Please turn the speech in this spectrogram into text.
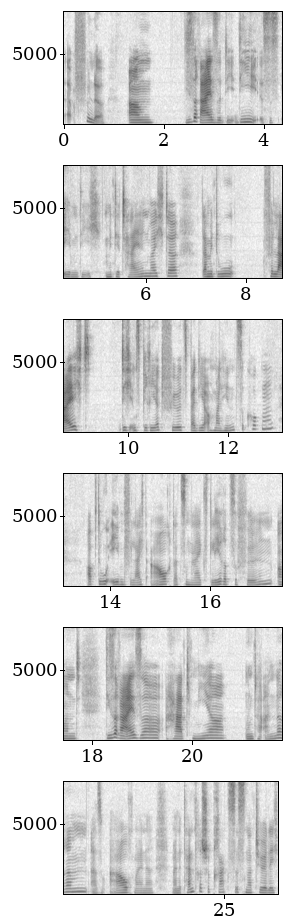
Äh, Fülle. Ähm, diese Reise, die, die ist es eben, die ich mit dir teilen möchte, damit du vielleicht dich inspiriert fühlst, bei dir auch mal hinzugucken ob du eben vielleicht auch dazu neigst, Leere zu füllen. Und diese Reise hat mir unter anderem, also auch meine, meine tantrische Praxis natürlich,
